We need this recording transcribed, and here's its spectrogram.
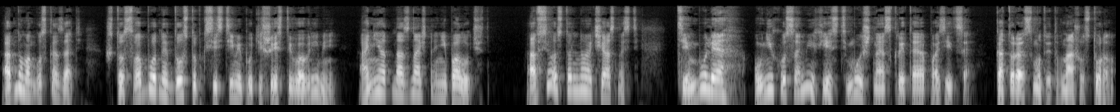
Одно могу сказать, что свободный доступ к системе путешествий во времени они однозначно не получат. А все остальное частность. Тем более, у них у самих есть мощная скрытая оппозиция, которая смотрит в нашу сторону.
